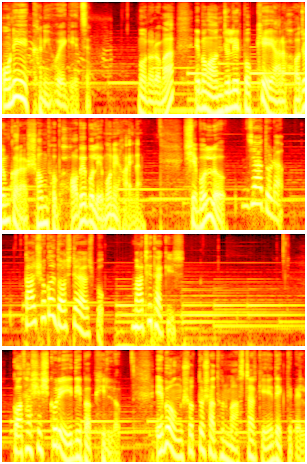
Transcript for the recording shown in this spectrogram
অনেকখানি হয়ে গিয়েছে। মনোরমা এবং অঞ্জলির পক্ষে আর হজম করা সম্ভব হবে বলে মনে হয় না। সে বলল যা তোরা কাল সকাল দশটায় আসব মাঠে থাকিস। কথা শেষ করেই দীপা ফিরল এবং সত্য সাধন মাস্টারকে দেখতে পেল।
